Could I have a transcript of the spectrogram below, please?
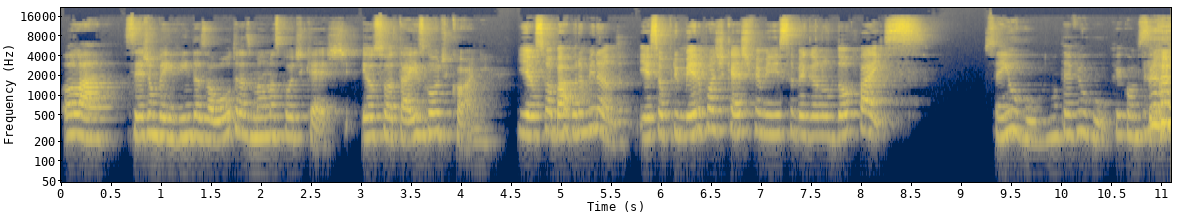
Olá, sejam bem-vindas ao Outras Mamas Podcast. Eu sou a Thaís Goldcorn. E eu sou a Bárbara Miranda. E esse é o primeiro podcast feminista vegano do país. Sem o Ru, não teve o Ru. O que aconteceu?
